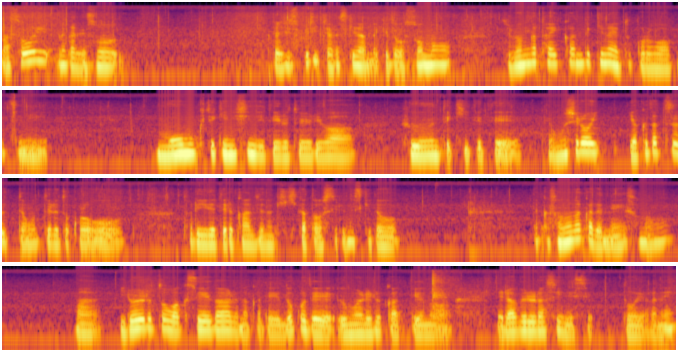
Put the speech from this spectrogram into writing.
まあそういうなんかねその私スピリチュアル好きなんだけどその自分が体感できないところは別に盲目的に信じているというよりはふーんって聞いてて面白い役立つって思ってるところを取り入れてる感じの聞き方をしてるんですけどなんかその中でねそのまあいろいろと惑星がある中でどこで生まれるかっていうのは選べるらしいんですよどうやらね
